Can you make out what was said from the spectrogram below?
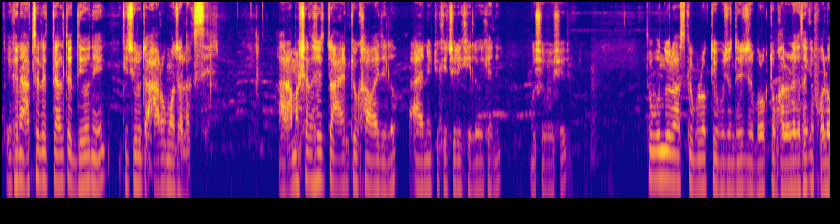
তো এখানে আচারের তেলটা দিও নিয়ে খিচুড়িটা আরও মজা লাগছে। আর আমার সাথে সাথে তো আয়নকেও খাওয়াই দিল। আয়ন একটু খিচুড়ি খেলো এখানে, বসে বসে। তো বন্ধুরা, আজকের ব্লগটি পর্যন্ত ব্লগটা ভালো লেগে থাকে ফলো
